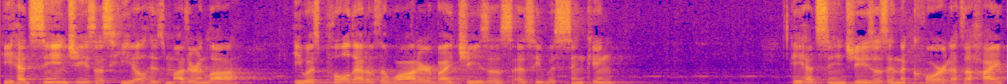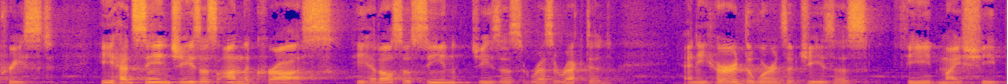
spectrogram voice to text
He had seen Jesus heal his mother in law. He was pulled out of the water by Jesus as he was sinking. He had seen Jesus in the court of the high priest. He had seen Jesus on the cross. He had also seen Jesus resurrected. And he heard the words of Jesus Feed my sheep.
